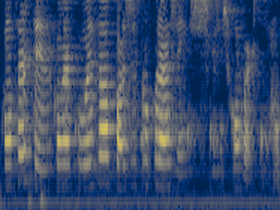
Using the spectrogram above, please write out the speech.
Com certeza, qualquer coisa pode procurar a gente, que a gente conversa.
